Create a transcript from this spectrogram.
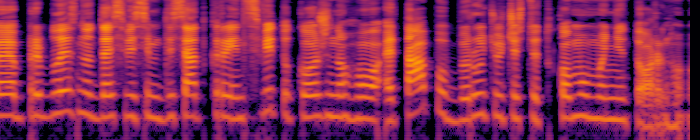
е, приблизно десь 80 країн світу кожного етапу беруть участь у такому моніторингу.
